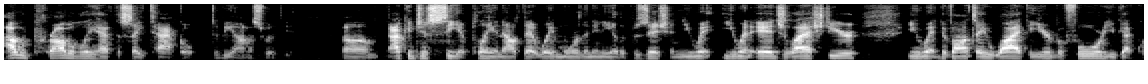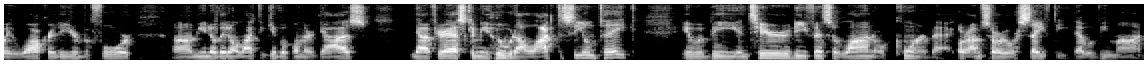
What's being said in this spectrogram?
I would probably have to say tackle, to be honest with you. Um, I could just see it playing out that way more than any other position. You went you went edge last year, you went Devonte Wyatt the year before, you got Quay Walker the year before. Um, you know they don't like to give up on their guys. Now, if you're asking me who would I like to see them take, it would be interior defensive line or cornerback, or I'm sorry, or safety. That would be mine.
